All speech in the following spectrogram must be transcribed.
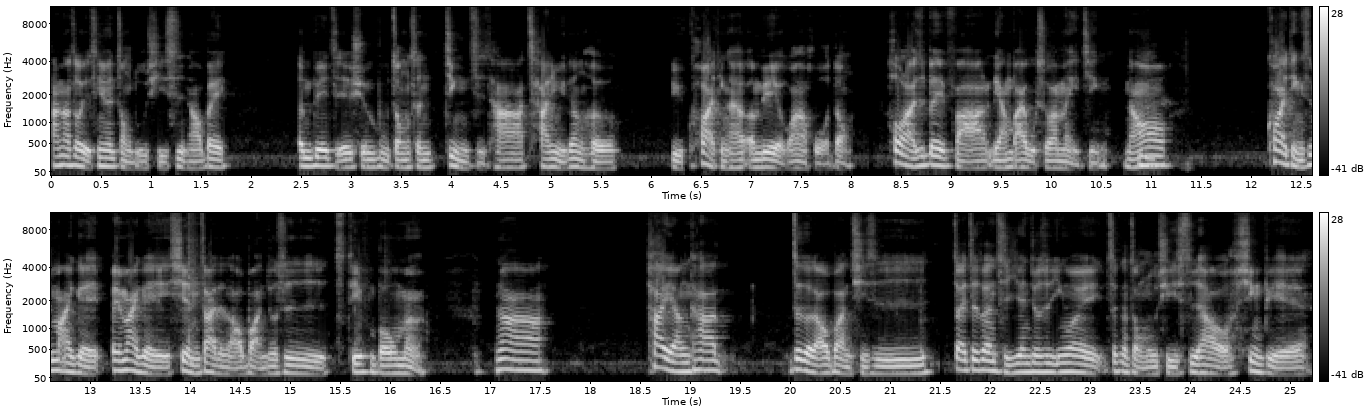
他那时候也是因为种族歧视，然后被 NBA 直接宣布终身禁止他参与任何与快艇还有 NBA 有关的活动。后来是被罚两百五十万美金，然后快艇是卖给被卖给现在的老板，就是 Steve Ballmer。那太阳他这个老板其实在这段时间，就是因为这个种族歧视、还有性别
